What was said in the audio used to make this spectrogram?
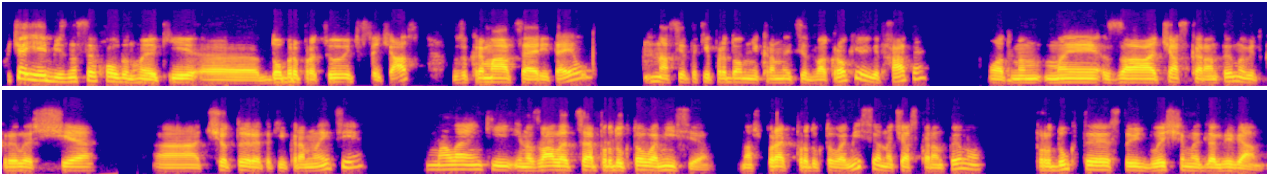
Хоча є бізнеси в холдингу, які е, добре працюють в цей час. Зокрема, це рітейл. У нас є такі придомні крамниці два кроки від хати. От ми, ми за час карантину відкрили ще е, чотири такі крамниці маленькі, і назвали це продуктова місія. Наш проект продуктова місія на час карантину. Продукти стають ближчими для львів'ян.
